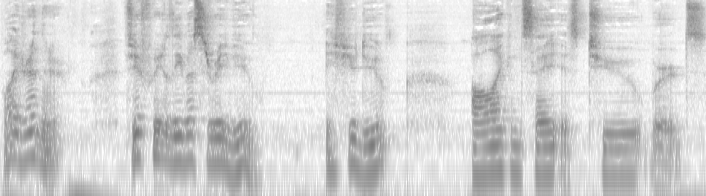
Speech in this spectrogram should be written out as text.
While you're in there, feel free to leave us a review. If you do, all I can say is two words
